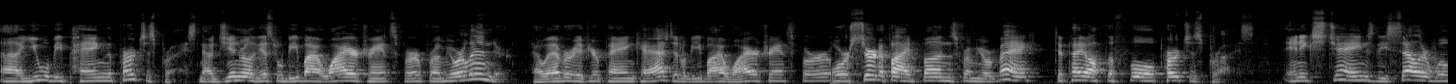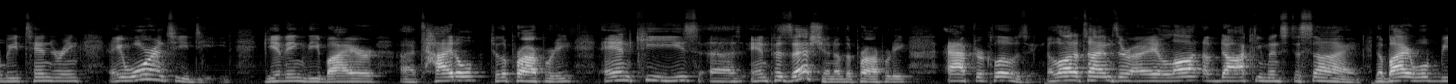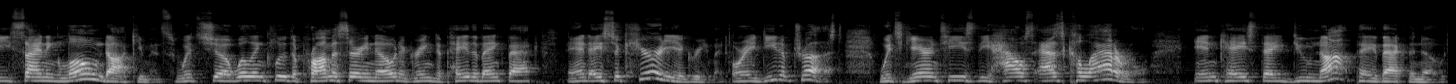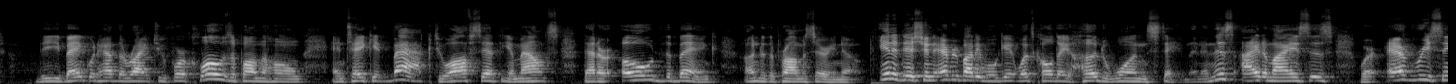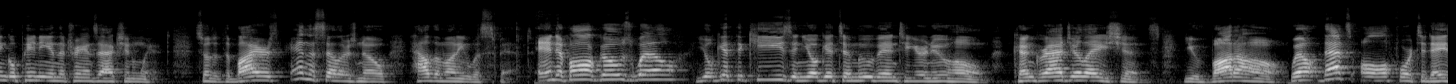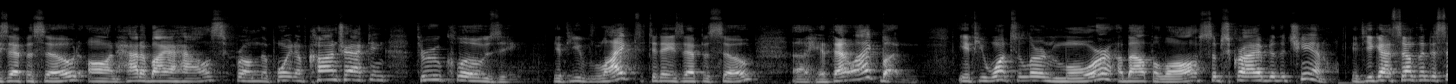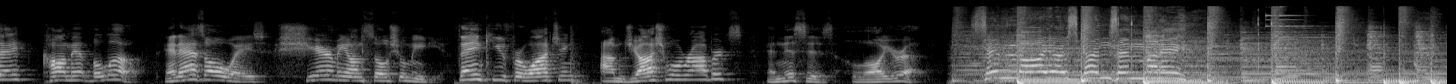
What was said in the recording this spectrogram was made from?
uh, you will be paying the purchase price. Now, generally, this will be by wire transfer from your lender. However, if you're paying cash, it'll be by wire transfer or certified funds from your bank to pay off the full purchase price. In exchange, the seller will be tendering a warranty deed giving the buyer uh, title to the property and keys uh, and possession of the property after closing. A lot of times there are a lot of documents to sign. The buyer will be signing loan documents, which uh, will include the promissory note agreeing to pay the bank back and a security agreement or a deed of trust, which guarantees the house as collateral in case they do not pay back the note the bank would have the right to foreclose upon the home and take it back to offset the amounts that are owed the bank under the promissory note. In addition, everybody will get what's called a HUD 1 statement, and this itemizes where every single penny in the transaction went so that the buyers and the sellers know how the money was spent. And if all goes well, you'll get the keys and you'll get to move into your new home. Congratulations, you've bought a home. Well, that's all for today's episode on how to buy a house from the point of contracting through closing. If you've liked today's episode, uh, hit that like button. If you want to learn more about the law, subscribe to the channel. If you got something to say, comment below. And as always, share me on social media. Thank you for watching. I'm Joshua Roberts, and this is Lawyer Up. Send lawyers, guns, and money.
